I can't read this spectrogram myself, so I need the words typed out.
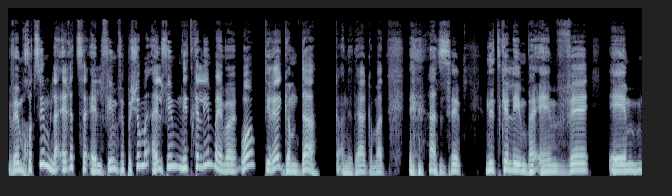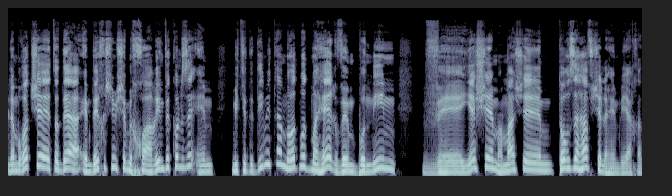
והם חוצים לארץ האלפים ופשוט האלפים נתקלים בהם וואו תראה גמדה. אני יודע גמד. אז הם נתקלים בהם ולמרות שאתה יודע הם די חושבים שהם מכוערים וכל זה הם מתיידדים איתם מאוד מאוד מהר והם בונים ויש ממש תור זהב שלהם ביחד.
